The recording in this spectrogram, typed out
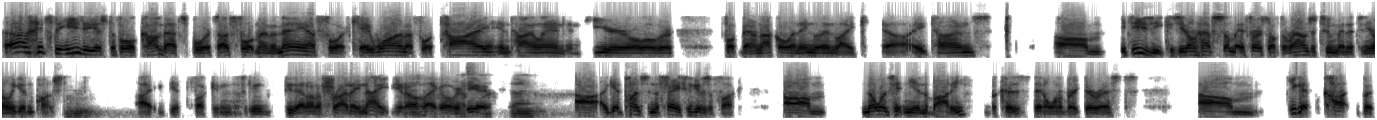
Uh, it's the easiest of all combat sports. I've fought MMA, I've fought K1, I've fought Thai in Thailand and here all over. Fought bare knuckle in England like uh, eight times. Um, it's easy because you don't have some. First off, the rounds are two minutes and you're only getting punched. Mhm. I get fucking you can do that on a Friday night, you know, like over here. Uh, I get punched in the face. Who gives a fuck? Um, no one's hitting you in the body because they don't want to break their wrists. Um, you get cut, but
